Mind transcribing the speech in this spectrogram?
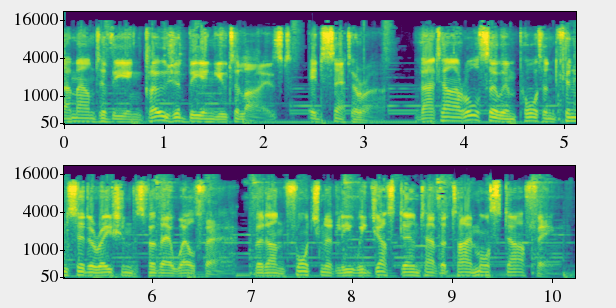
amount of the enclosure being utilized, etc. That are also important considerations for their welfare, but unfortunately we just don't have the time or staffing.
